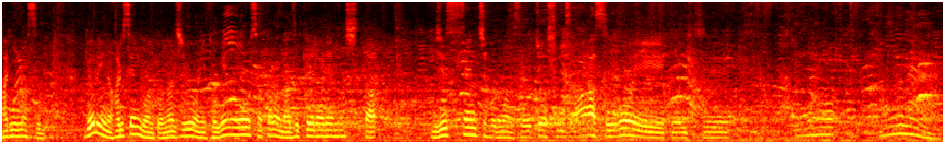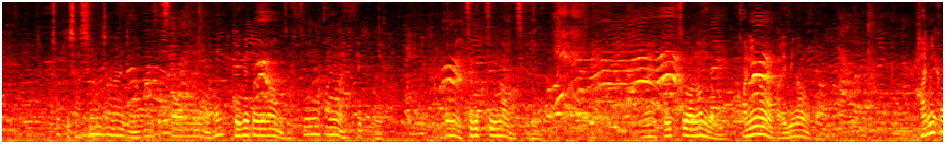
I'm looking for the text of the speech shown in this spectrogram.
あります。魚類のハリセンボンと同じようにトゲの多さから名付けられました。20センチほどまで成長します。ああすごいこいつ。このこのねちょっと写真じゃないとなかなか伝わらないようなほんとトゲトゲなんです。普通のカニは結構表面ツルツルなんですけど、ね、こいつは何だろう。カニなのかエビなのか。カニかな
